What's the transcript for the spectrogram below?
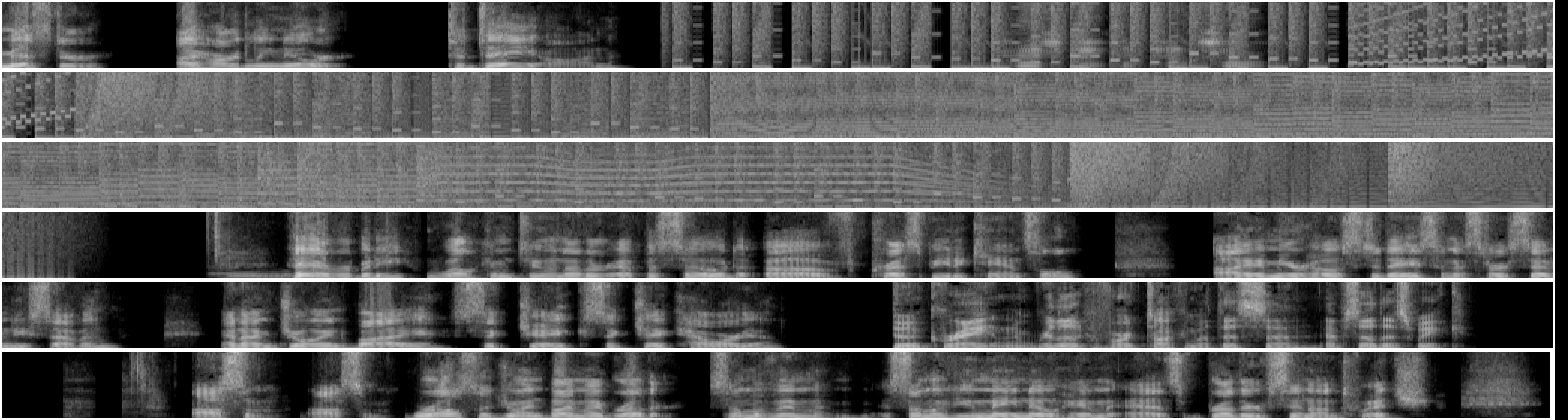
Mister, I hardly knew her. Today on. Hey, everybody. Welcome to another episode of Press B to Cancel. I am your host today, Sinistar77, and I'm joined by Sick Jake. Sick Jake, how are you? Doing great, and really looking forward to talking about this uh, episode this week. Awesome, awesome. We're also joined by my brother. Some of him, some of you may know him as Brother of Sin on Twitch.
